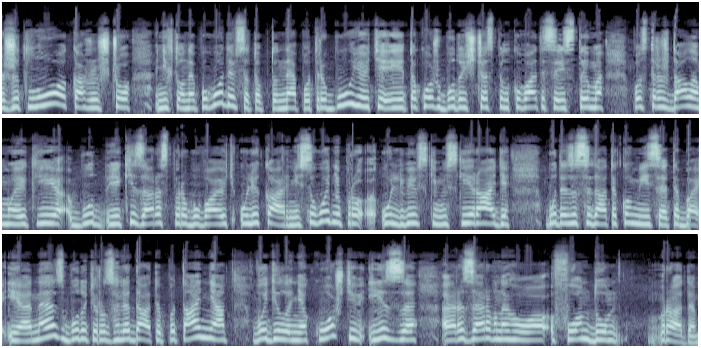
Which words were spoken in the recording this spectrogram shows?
житло. кажуть, що ніхто не погодився, тобто не потребують, і також будуть ще спілкуватися із тими постраждалими, які які зараз перебувають у лікарні. Сьогодні про у Львівській міській раді буде засідати комісія ТБ і НС. Будуть розглядати питання виділення коштів із е, резервного фонду ради.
